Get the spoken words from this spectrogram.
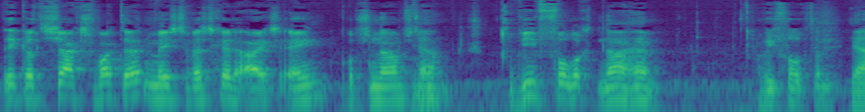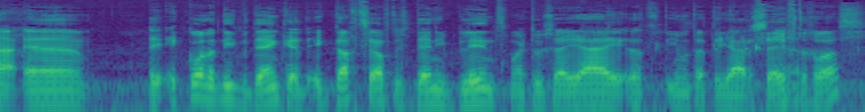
ik had Sjaak Zwart, hè, de meeste wedstrijden Ajax 1 op zijn naam staan. Wie volgt na hem? Wie volgt hem? ja eh, ik, ik kon het niet bedenken. Ik dacht zelf dus Danny Blind. Maar toen zei jij dat het iemand uit de jaren 70 was.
